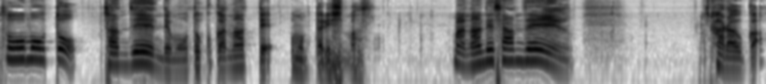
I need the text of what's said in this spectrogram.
そう思うと、3000円でもお得かなって思ったりします。まあ、なんで3000円払うか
